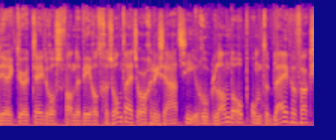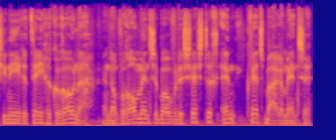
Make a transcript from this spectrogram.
Directeur Tedros van de Wereldgezondheidsorganisatie roept landen op om te blijven vaccineren tegen corona. En dan vooral mensen boven de 60 en kwetsbare mensen.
